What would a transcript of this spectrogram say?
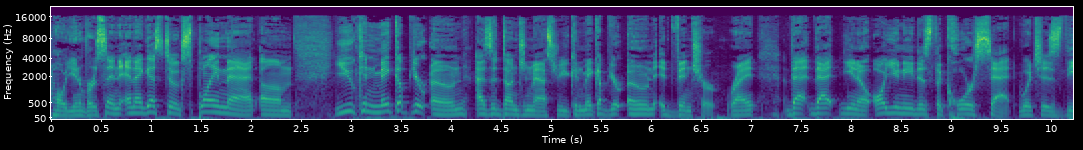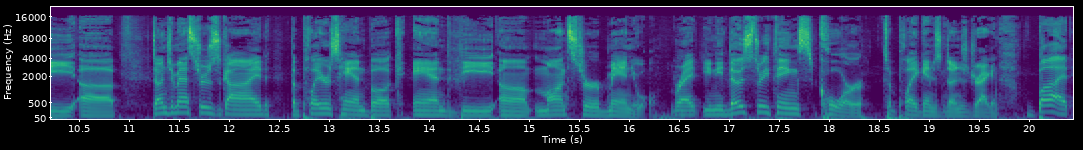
whole universe. And and I guess to explain that um you can make up your own as a dungeon master. You can make up your own adventure right? That that you know all you need is the core set which is the uh dungeon master's guide the player's handbook and the um, monster manual right you need those three things core to play games in Dungeons and Dragon. But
